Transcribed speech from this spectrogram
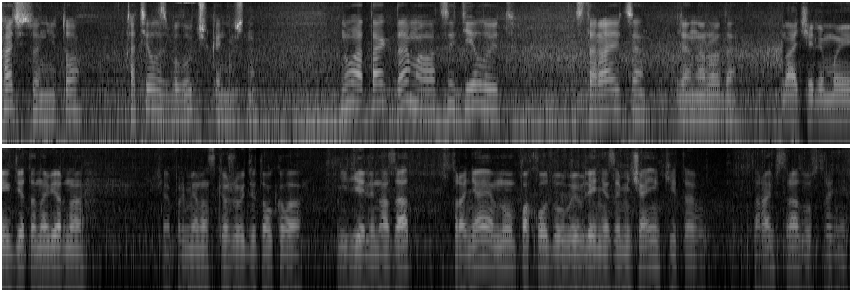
Качество не то. Хотелось бы лучше, конечно. Ну а так, да, молодцы, делают, стараются для народа. Начали мы где-то, наверное, я примерно скажу, где-то около недели назад. Устраняем, ну, по ходу выявления замечаний какие-то, стараемся сразу устранять.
